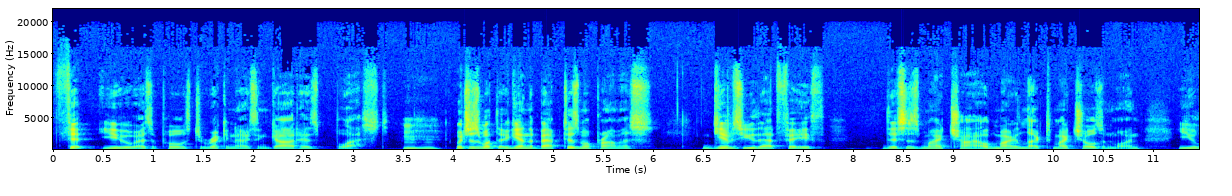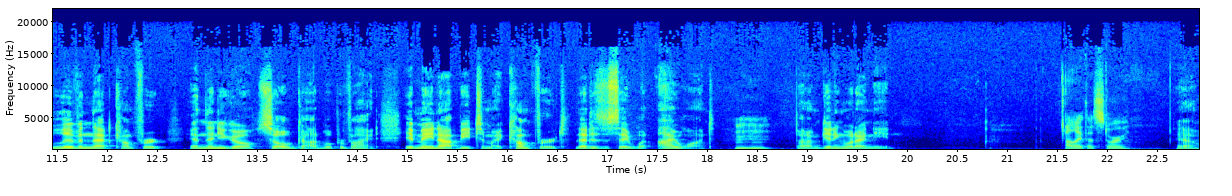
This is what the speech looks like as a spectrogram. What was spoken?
fit you as opposed to recognizing God has blessed Mhm. which is what the, again the baptismal promise gives you that faith this is my child my elect my chosen one you live in that comfort and then you go so god will provide it may not be to my comfort that is to say what i want Mhm. but i'm getting what i need I like that story. yeah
